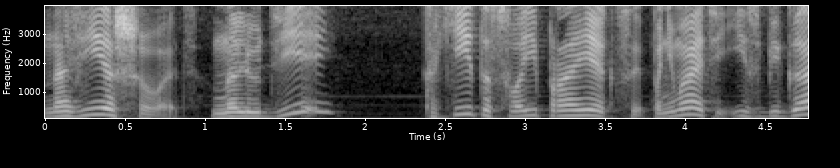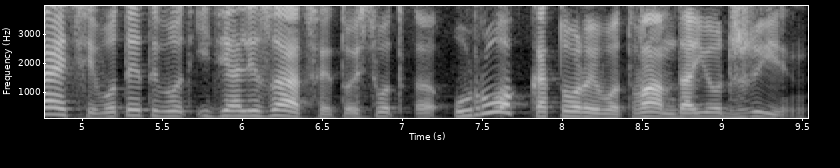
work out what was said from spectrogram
навешивать на людей какие-то свои проекции, понимаете, избегайте вот этой вот идеализации, то есть вот э, урок, который вот вам дает жизнь,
